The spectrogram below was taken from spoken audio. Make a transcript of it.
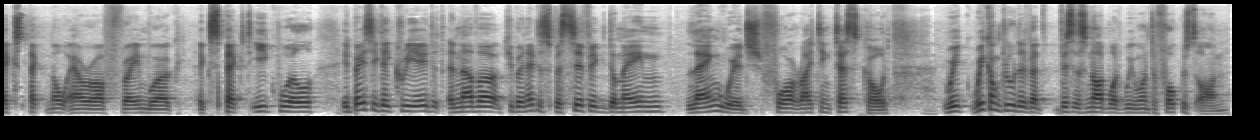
expect no error, framework, expect equal. It basically created another Kubernetes specific domain language for writing test code. We, we concluded that this is not what we want to focus on.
